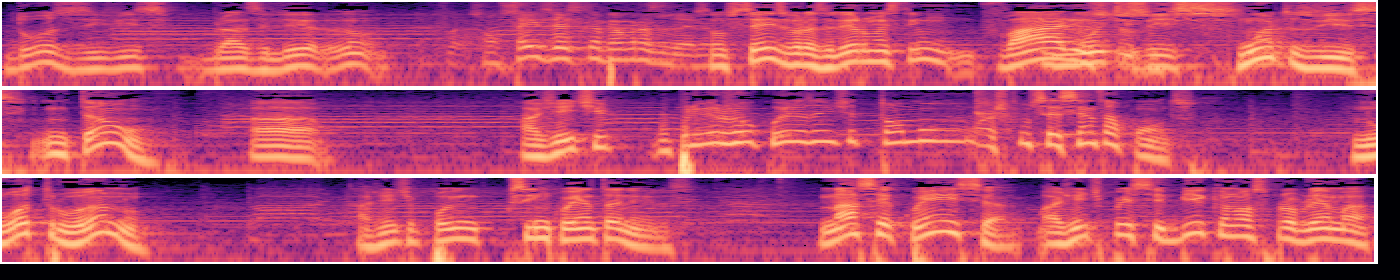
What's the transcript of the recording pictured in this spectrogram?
12 vice-brasileiros. São seis vezes campeão brasileiro. São seis brasileiros, mas tem um- vários. Muitos vices. Muitos vice. Então, ah, a gente. O primeiro jogo com eles a gente toma, um, acho que uns 60 pontos. No outro ano, a gente põe 50 neles. Na sequência, a gente percebia que o nosso problema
